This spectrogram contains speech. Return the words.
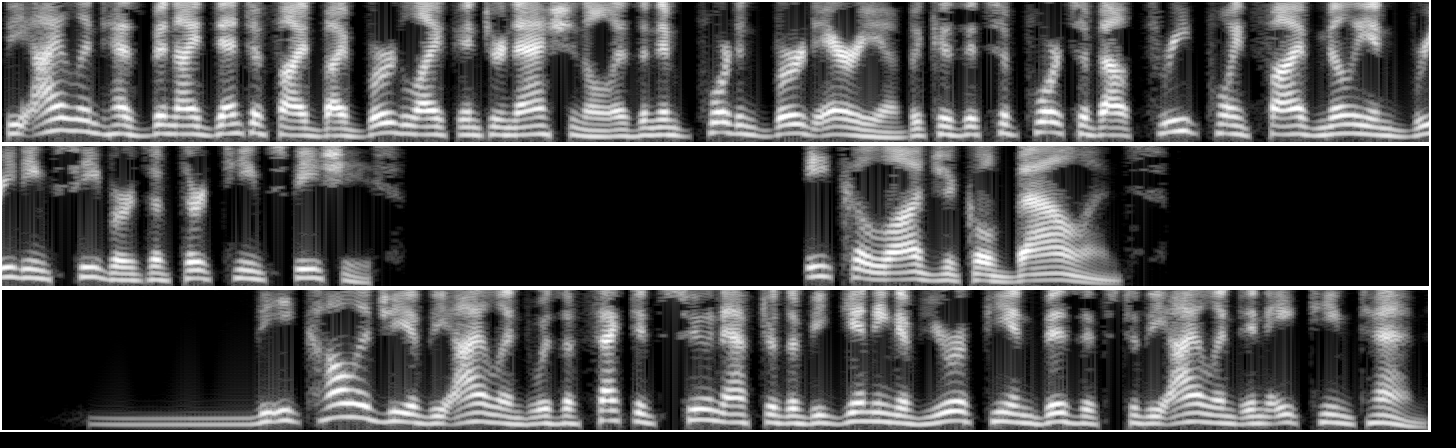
The island has been identified by BirdLife International as an important bird area because it supports about 3.5 million breeding seabirds of 13 species. Ecological balance The ecology of the island was affected soon after the beginning of European visits to the island in 1810.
